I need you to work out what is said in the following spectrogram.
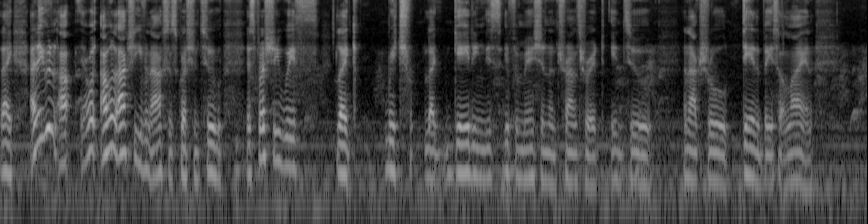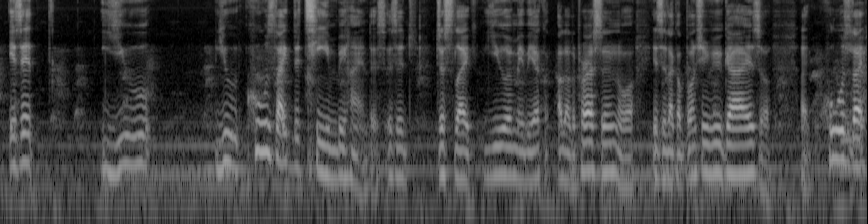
Like, and even I, I would I would actually even ask this question too, especially with like which like gating this information and transfer it into an actual database online. Is it you you who's like the team behind this? Is it just like you and maybe a, another person, or is it like a bunch of you guys, or like who was like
